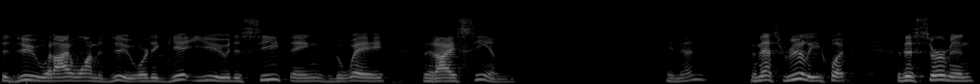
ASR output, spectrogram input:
to do what I want to do or to get you to see things the way that I see them. Amen? And that's really what this sermon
